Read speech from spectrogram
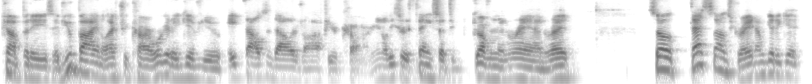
companies, if you buy an electric car, we're going to give you eight thousand dollars off your car. You know, these are things that the government ran, right? So that sounds great. I'm going to get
